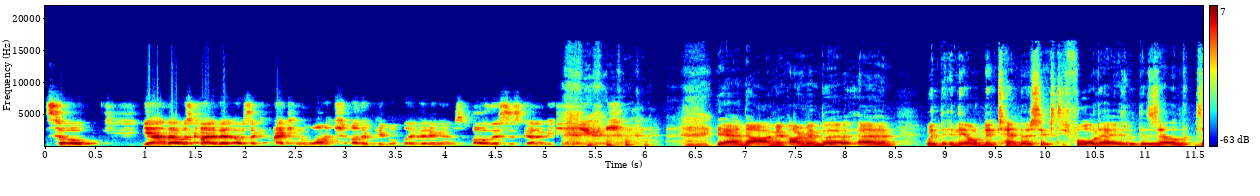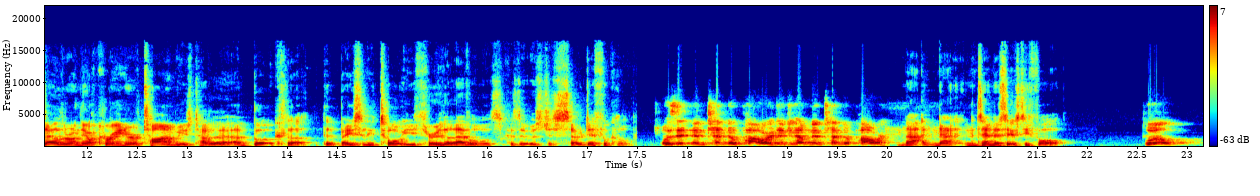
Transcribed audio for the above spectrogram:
So yeah, that was kind of it. I was like, I can watch other people play video games. Oh, this is gonna be huge. yeah, no, I, I remember um, with in the old Nintendo sixty four days with the Zelda, Zelda on the Ocarina of Time. We used to have a, a book that that basically taught you through the levels because it was just so difficult. Was it Nintendo Power? Did you have Nintendo Power? No, nah, Nintendo sixty four. Well,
